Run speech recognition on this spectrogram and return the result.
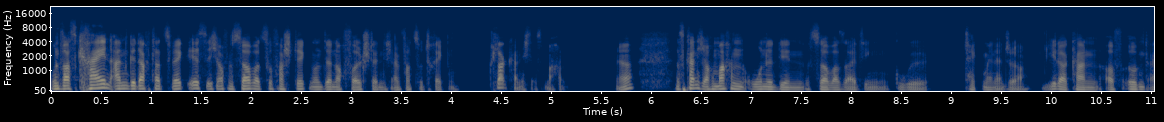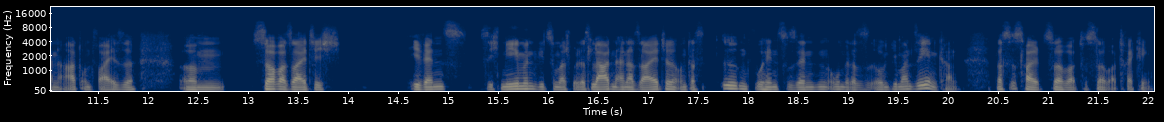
Und was kein angedachter Zweck ist, sich auf dem Server zu verstecken und dennoch vollständig einfach zu tracken. Klar kann ich das machen. Ja? Das kann ich auch machen ohne den serverseitigen Google Tag Manager. Jeder kann auf irgendeine Art und Weise ähm, serverseitig Events sich nehmen, wie zum Beispiel das Laden einer Seite und das irgendwo hinzusenden, ohne dass es irgendjemand sehen kann. Das ist halt Server-to-Server-Tracking.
